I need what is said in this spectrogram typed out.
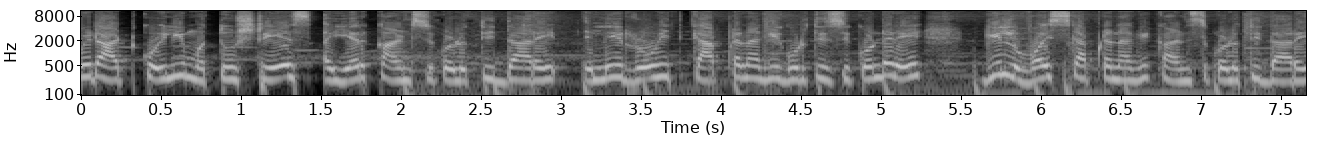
ವಿರಾಟ್ ಕೊಹ್ಲಿ ಮತ್ತು ಶ್ರೇಯಸ್ ಅಯ್ಯರ್ ಕಾಣಿಸಿಕೊಳ್ಳುತ್ತಿದ್ದಾರೆ. ಇಲ್ಲಿ ರೋಹಿತ್ ಕ್ಯಾಪ್ಟನ್ ಆಗಿ ಗುರುತಿಸಿಕೊಂಡರೆ ಗಿಲ್ ವೈಸ್ ಕ್ಯಾಪ್ಟನ್ ಆಗಿ ಕಾಣಿಸಿಕೊಳ್ಳುತ್ತಿದ್ದಾರೆ.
